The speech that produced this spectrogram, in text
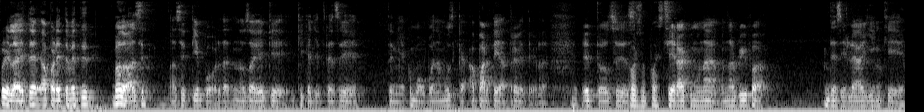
Porque la gente aparentemente, bueno, hace hace tiempo, ¿verdad? No sabía que, que Calle 13 tenía como buena música, aparte de Atrévete, ¿verdad? Entonces, Por supuesto. sí era como una, una rifa decirle a alguien que,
